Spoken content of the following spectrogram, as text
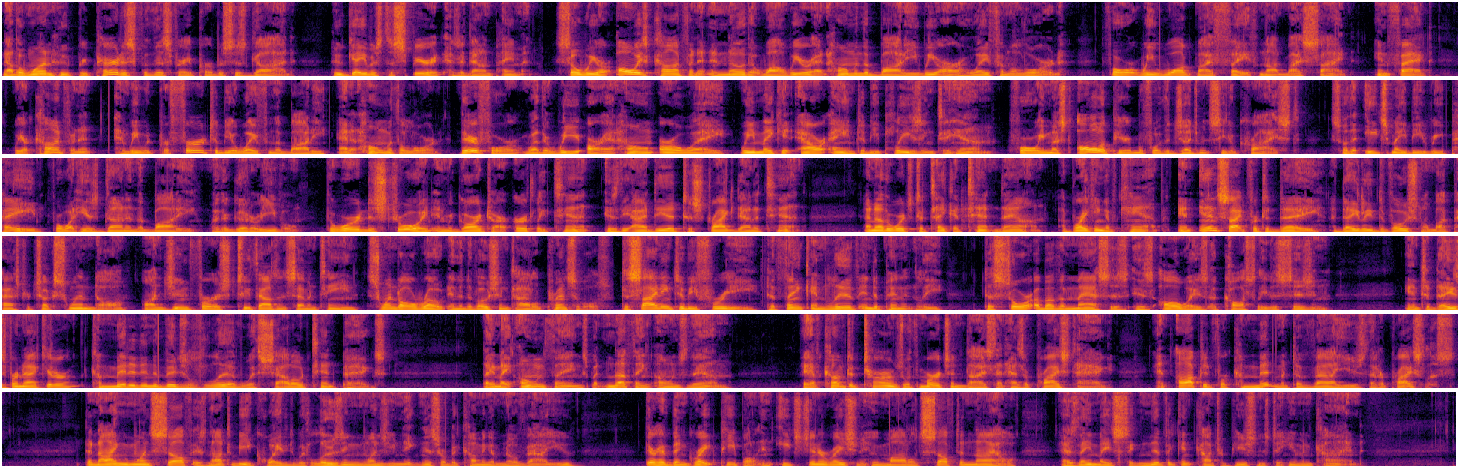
Now, the one who prepared us for this very purpose is God, who gave us the Spirit as a down payment. So we are always confident and know that while we are at home in the body, we are away from the Lord. For we walk by faith, not by sight. In fact, we are confident and we would prefer to be away from the body and at home with the Lord. Therefore, whether we are at home or away, we make it our aim to be pleasing to Him. For we must all appear before the judgment seat of Christ, so that each may be repaid for what he has done in the body, whether good or evil. The word destroyed in regard to our earthly tent is the idea to strike down a tent. In other words, to take a tent down, a breaking of camp. An insight for today, a daily devotional by Pastor Chuck Swindoll on June 1st, 2017. Swindoll wrote in the devotion titled Principles Deciding to be free, to think and live independently, to soar above the masses is always a costly decision. In today's vernacular, committed individuals live with shallow tent pegs. They may own things, but nothing owns them. They have come to terms with merchandise that has a price tag and opted for commitment to values that are priceless. Denying oneself is not to be equated with losing one's uniqueness or becoming of no value. There have been great people in each generation who modeled self denial as they made significant contributions to humankind.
